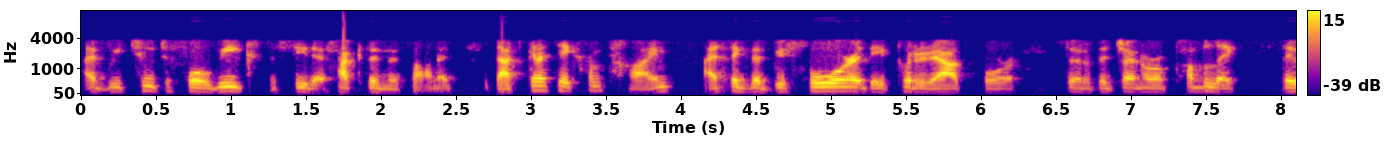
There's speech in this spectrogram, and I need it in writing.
every two to four weeks to see the effectiveness on it. That's going to take some time. I think that before they put it out for sort of the general public, they,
